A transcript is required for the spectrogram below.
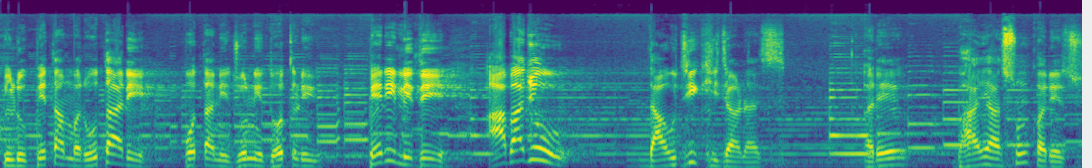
પીળું પિતાંબર ઉતારી પોતાની જૂની ધોતડી પહેરી લીધી. આ બાજુ દાઉજી ખીજાણા છે અરે ભાઈ, આ શું કરે છે?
